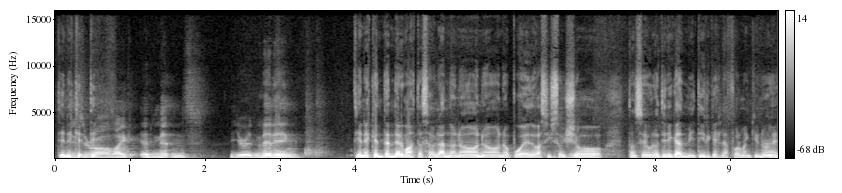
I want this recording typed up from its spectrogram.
Tienes que, These are ti- all like admittance. You're admitting tienes que entender cuando estás hablando, no, no, no puedo, así soy yo. Entonces uno tiene que admitir que es la forma en que uno es.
